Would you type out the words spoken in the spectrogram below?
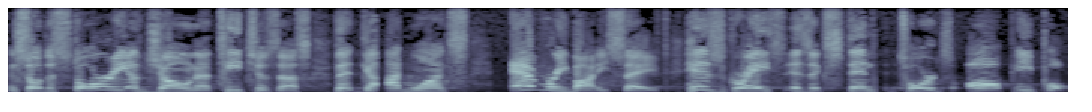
And so the story of Jonah teaches us that God wants everybody saved. His grace is extended towards all people.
